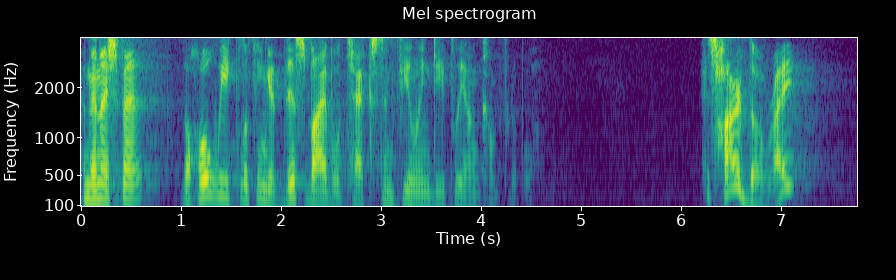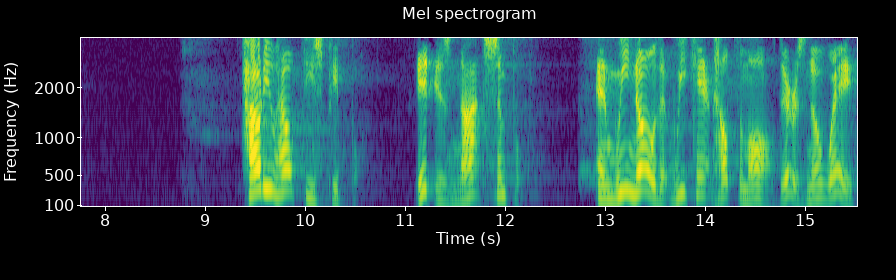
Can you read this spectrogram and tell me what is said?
And then I spent the whole week looking at this Bible text and feeling deeply uncomfortable. It's hard, though, right? How do you help these people? It is not simple. And we know that we can't help them all. There is no way,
